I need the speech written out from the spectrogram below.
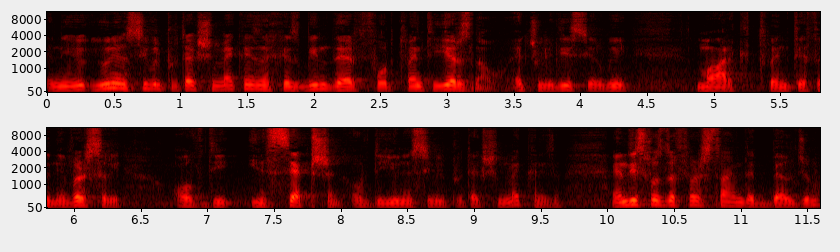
And the Union Civil Protection Mechanism has been there for 20 years now. Actually, this year we mark 20th anniversary of the inception of the Union Civil Protection Mechanism. And this was the first time that Belgium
